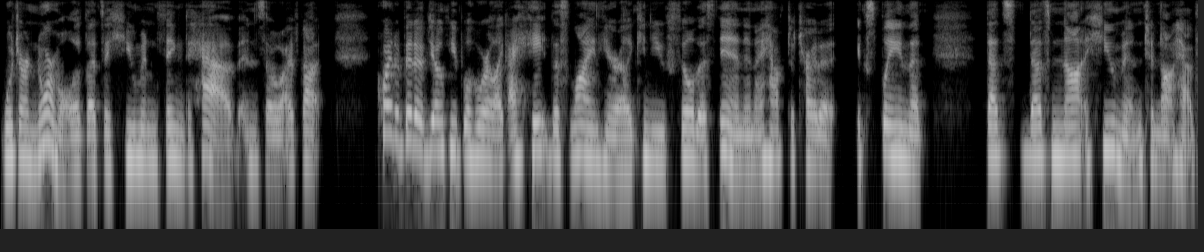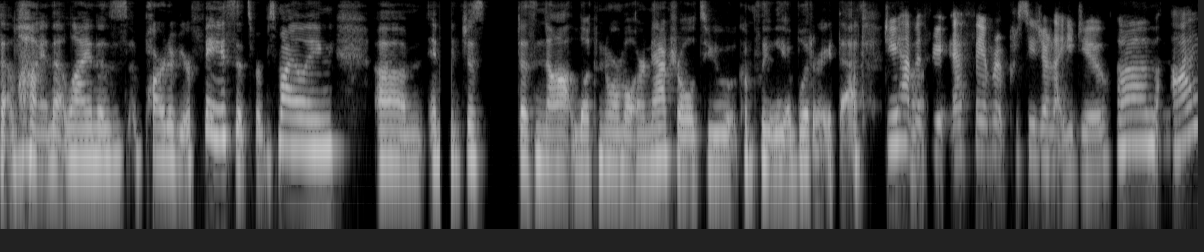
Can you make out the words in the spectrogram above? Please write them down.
which are normal. That's a human thing to have. And so I've got quite a bit of young people who are like, I hate this line here. Like, can you fill this in? And I have to try to explain that that's that's not human to not have that line. That line is part of your face. It's from smiling, um, and it just does not look normal or natural to completely obliterate that. Do you have a, th- a favorite procedure that you do? Um, I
